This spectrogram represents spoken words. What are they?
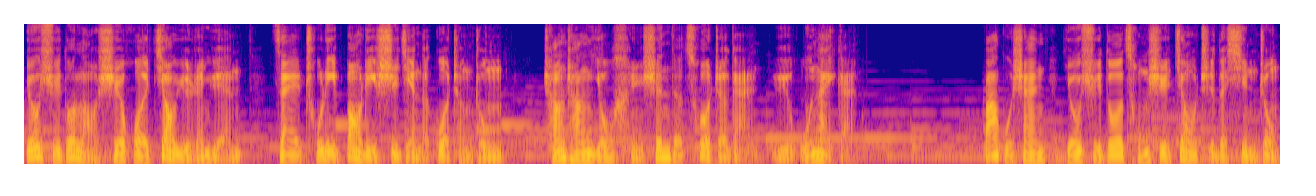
有许多老师或教育人员在处理暴力事件的过程中，常常有很深的挫折感与无奈感。八股山有许多从事教职的信众，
